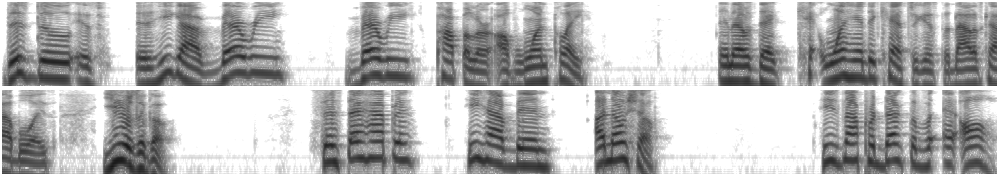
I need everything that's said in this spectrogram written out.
This dude is eh, he got very, very popular off one play. And that was that one-handed catch against the Dallas Cowboys years ago. Since that happened, he have been a no-show. He's not productive at all.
